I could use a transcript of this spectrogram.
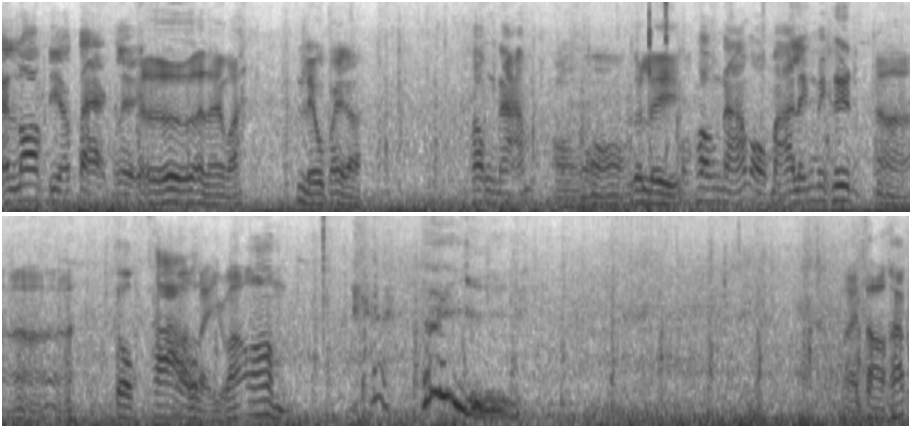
กันรอบเดียวแตกเลย เอออะไรวะ เร็วไปเหรอห้องน้อ๋อก็เลยำห้องน้ำออกมาเล็กไม่ขึ้นอ่าอ่าอ่าจบข่าวอะไรวะอ้อมเฮ้ยไปต่อครับ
